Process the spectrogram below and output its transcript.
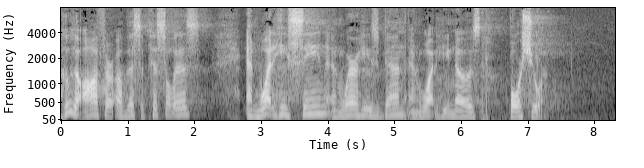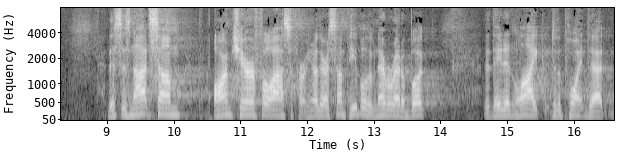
who the author of this epistle is and what he's seen and where he's been and what he knows for sure. This is not some armchair philosopher. You know, there are some people who've never read a book that they didn't like to the point that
